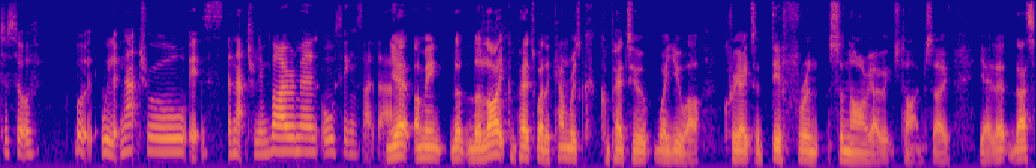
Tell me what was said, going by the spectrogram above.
to sort of we look natural it's a natural environment all things like that yeah. I mean, the the light compared to where the camera is c- compared to where you are creates a different scenario each time. So yeah, that, that's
